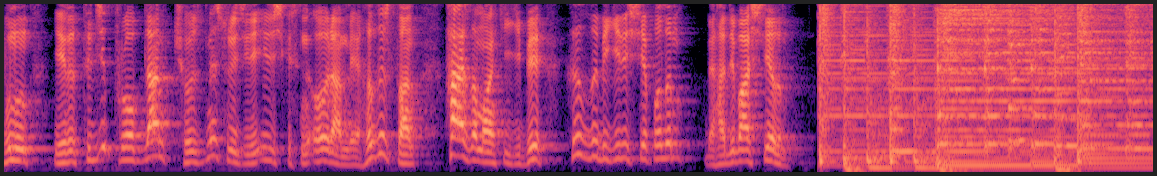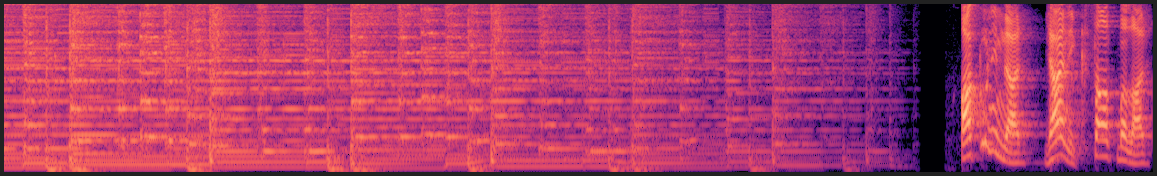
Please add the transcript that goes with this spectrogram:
bunun yaratıcı problem çözme süreciyle ilişkisini öğrenmeye hazırsan her zamanki gibi hızlı bir giriş yapalım ve hadi başlayalım. Akronimler yani kısaltmalar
